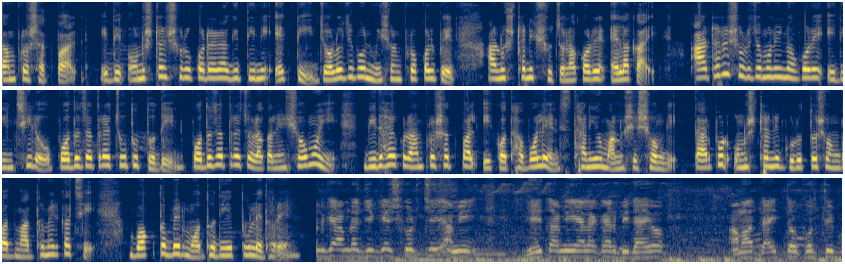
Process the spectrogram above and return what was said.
রামপ্রসাদ পাল। এদিন অনুষ্ঠান শুরু করার আগে তিনি একটি জলজীবন মিশন প্রকল্পের আনুষ্ঠানিক সূচনা করেন এলাকায়। আঠারো সূর্যমণি নগরে এদিন ছিল পদযাত্রার চতুর্থ দিন। পদযাত্রা চলাকালীন সময়ে বিধায়ক রামপ্রসাদ পাল এ কথা বলেন স্থানীয় মানুষের সঙ্গে। তারপর অনুষ্ঠানের গুরুত্ব সংবাদ মাধ্যমের কাছে বক্তব্যের মধ্য দিয়ে তুলে ধরেন। আমরা জিজ্ঞেস করছি, আমি যেহেতু আমি এলাকার বিধায়ক, আমার দায়িত্ব, কর্তব্য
